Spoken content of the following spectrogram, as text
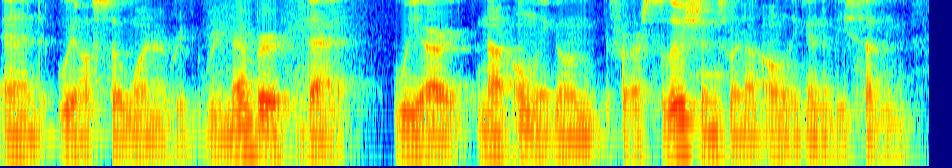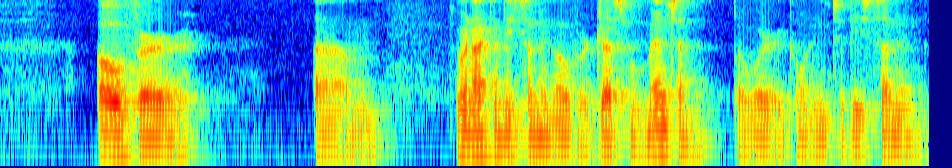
And we also want to re- remember that we are not only going, for our solutions, we're not only going to be summing over, um, we're not going to be summing over just momentum, but we're going to be summing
